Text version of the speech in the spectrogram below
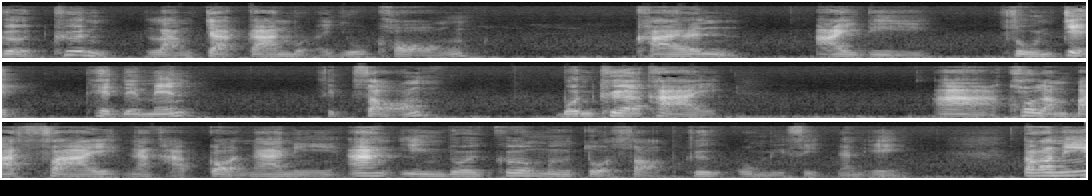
เกิดขึ้นหลังจากการหมดอายุของ Current m e n t 12 บนเครือข่ายอ่าโคลัมบัสไฟนะครับ ก่อนหน้านี้อ้างอิงโดยเครื่องมือตรวจสอบคือโอมิสิตนั่นเอง ตอนนี้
